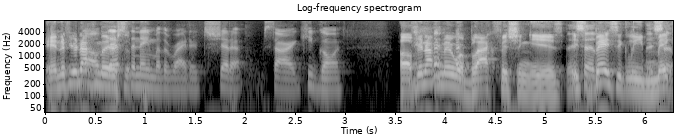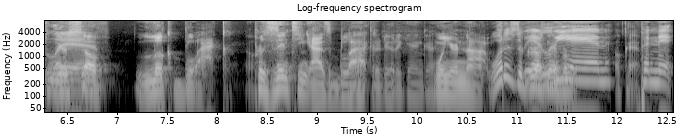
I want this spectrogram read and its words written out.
and if you're not Oh, familiar, that's the name of the writer. Shut up. Sorry. Keep going. Uh, if you're not familiar with blackfishing is, it's said- basically they said making Leigh-Anne. yourself look black, presenting as black gonna do it again, guys. when you're not. What is the Yeah, girl's name? Leigh-Anne Okay. Pinnock.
